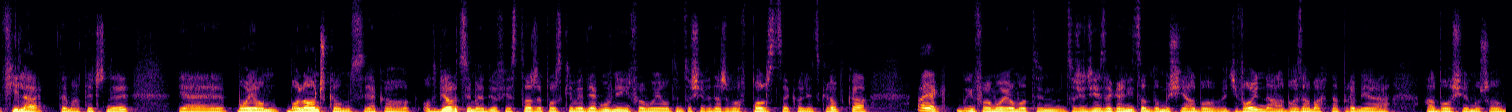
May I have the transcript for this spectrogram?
filar tematyczny. Moją bolączką jako odbiorcy mediów jest to, że polskie media głównie informują o tym, co się wydarzyło w Polsce, koniec kropka, a jak informują o tym, co się dzieje za granicą, to musi albo być wojna, albo zamach na premiera, albo się muszą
